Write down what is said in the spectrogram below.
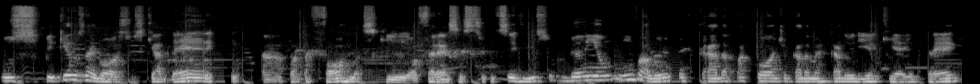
Os pequenos negócios que aderem a plataformas que oferecem esse tipo de serviço ganham um valor por cada pacote, ou cada mercadoria que é entregue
